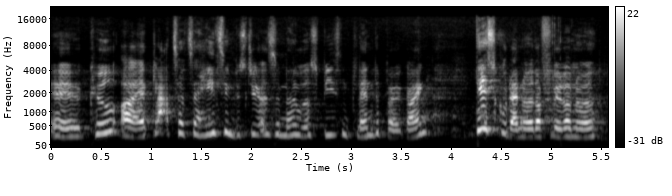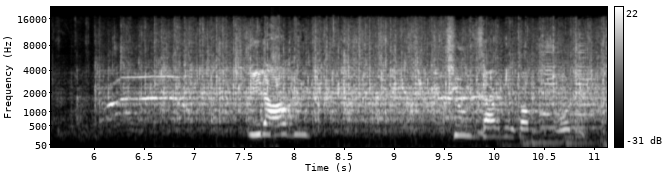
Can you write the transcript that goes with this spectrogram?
øh, kød, og er klar til at tage hele sin bestyrelse med ud og spise en planteburger, ikke? Det er sgu da noget, der flytter noget. Ida Augen, tusind tak, fordi du kom.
